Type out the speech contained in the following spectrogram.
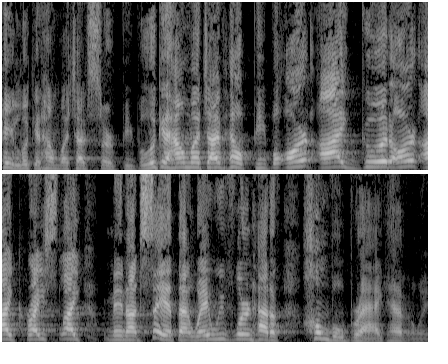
hey, look at how much I've served people. Look at how much I've helped people. Aren't I good? Aren't I Christ like? We may not say it that way. We've learned how to humble brag, haven't we?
